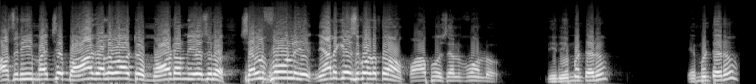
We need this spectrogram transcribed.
అసలు ఈ మధ్య బాగా అలవాటు మోడర్న్ ఏజ్లో సెల్ ఫోన్లు నేలకేసి కొడతాం. పాపం సెల్ ఫోన్లు. దీని ఏమంటారు? ఏమంటారు?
